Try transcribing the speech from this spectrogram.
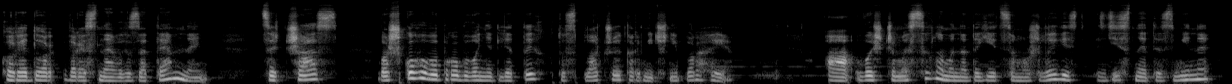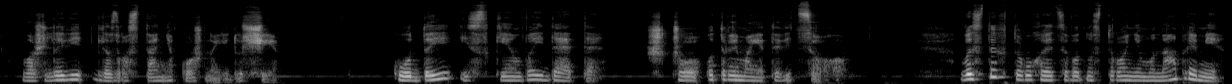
Коридор вересневих затемнень це час важкого випробування для тих, хто сплачує кармічні борги, а вищими силами надається можливість здійснити зміни, важливі для зростання кожної душі. Куди і з ким ви йдете, що отримаєте від цього? Тих, хто рухається в односторонньому напрямі,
